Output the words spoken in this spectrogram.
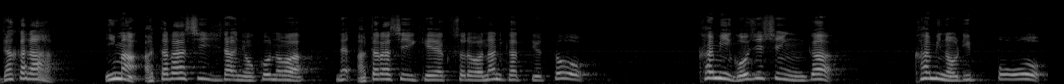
だから今新しい時代に起こるのは、ね、新しい契約それは何かっていうと神ご自身が神の立法を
